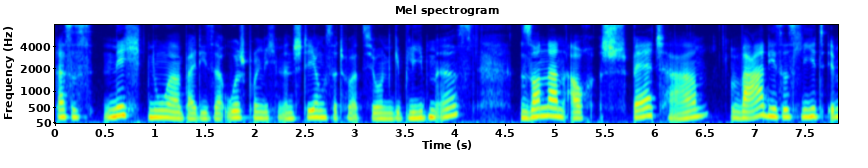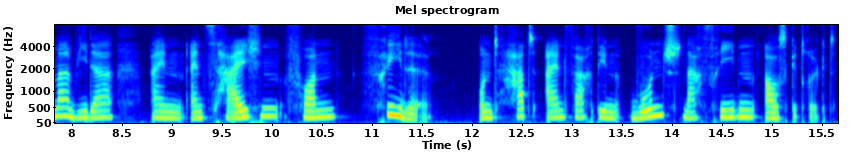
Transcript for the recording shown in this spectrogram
dass es nicht nur bei dieser ursprünglichen Entstehungssituation geblieben ist, sondern auch später war dieses Lied immer wieder ein, ein Zeichen von Friede und hat einfach den Wunsch nach Frieden ausgedrückt.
